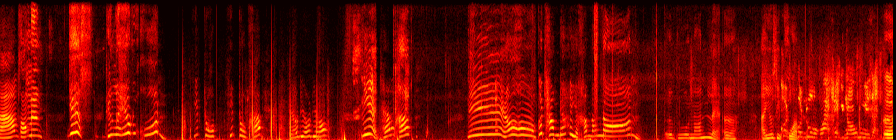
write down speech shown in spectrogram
สามสองหนึ่ง yes ถึงแล้วทุกคนคลิปจบคลิปจบครับ เดี๋ยวเดี๋ยวเดี๋ยวเนี่ยแชมป์ครับ นี่โอ้โหก็ทำได้อะครับน้องนอน เออกูนอนแหละ เออ อายุสิบคนขวบ คนดูบอกว่าใครเป็นน้องมึงไอ้สัตว์เออ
